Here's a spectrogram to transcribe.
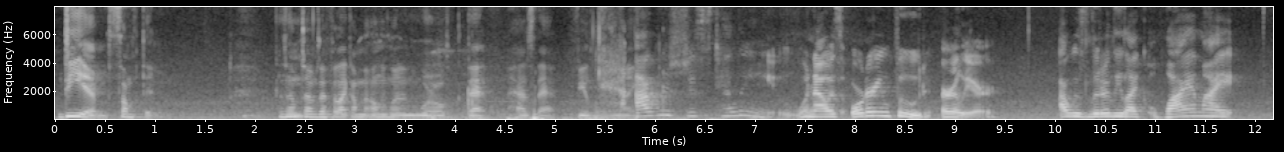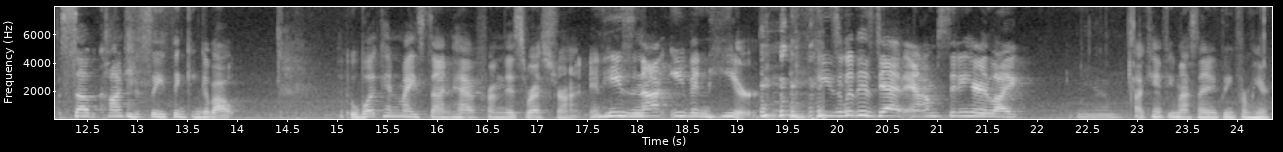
DM something. Because sometimes I feel like I'm the only one in the world that has that feeling. Like, I was just telling you when I was ordering food earlier, I was literally like, why am I subconsciously thinking about what can my son have from this restaurant? And he's not even here. he's with his dad, and I'm sitting here like, yeah. I can't feed my son anything from here.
